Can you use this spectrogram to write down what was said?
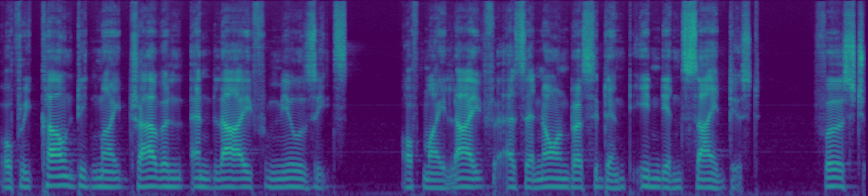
of recounting my travel and life musings of my life as a non resident Indian scientist first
